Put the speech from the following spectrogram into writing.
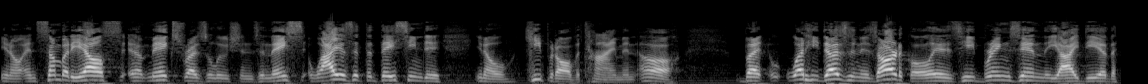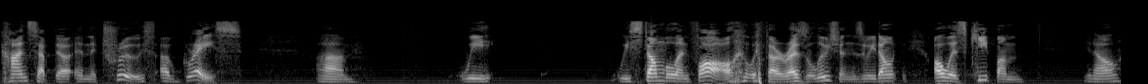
you know, and somebody else uh, makes resolutions, and they, why is it that they seem to, you know, keep it all the time? And oh, but what he does in his article is he brings in the idea, the concept, of, and the truth of grace. Um, we we stumble and fall with our resolutions. We don't always keep them, you know,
